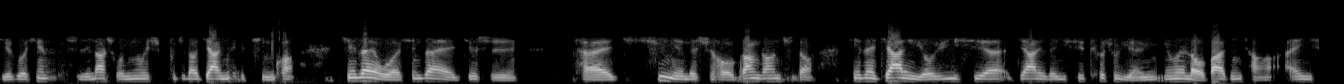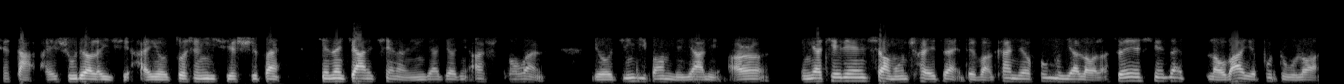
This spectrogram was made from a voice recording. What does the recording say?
结果现在是那时候因为是不知道家里面的情况，现在我现在就是才去年的时候刚刚知道。现在家里由于一些家里的一些特殊原因，因为老爸经常挨一些打牌输掉了一些，还有做生意一些失败，现在家里欠了人家将近二十多万，有经济方面的压力，而人家天天上门催债，对吧？看着父母也老了，虽然现在老爸也不赌了，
